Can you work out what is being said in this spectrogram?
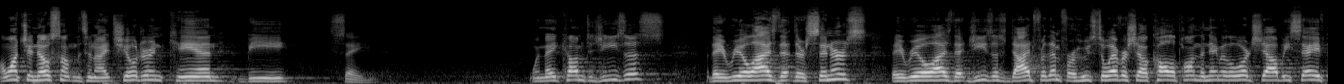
I want you to know something tonight. Children can be saved. When they come to Jesus, they realize that they're sinners. They realize that Jesus died for them, for whosoever shall call upon the name of the Lord shall be saved.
